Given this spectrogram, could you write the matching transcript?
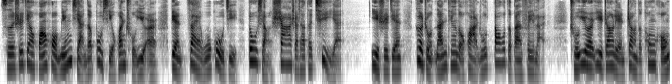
此时见皇后明显的不喜欢楚玉儿，便再无顾忌，都想杀杀他的气焰。一时间，各种难听的话如刀子般飞来。楚玉儿一张脸涨得通红，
